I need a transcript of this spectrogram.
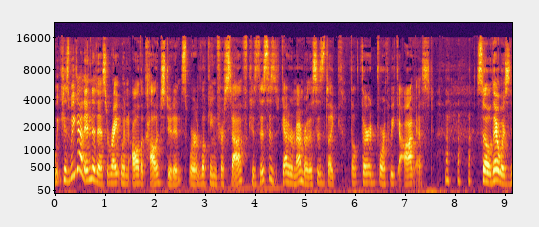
because we, we, got into this right when all the college students were looking for stuff because this is got to remember this is like the third fourth week of august. So there was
